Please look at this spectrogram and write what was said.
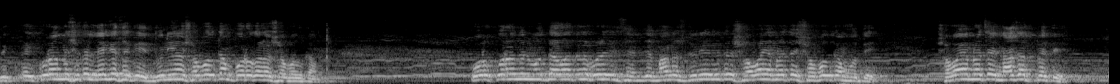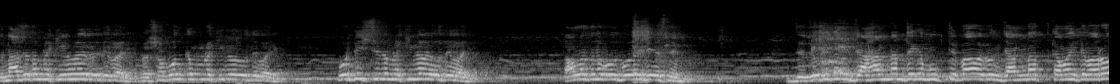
যে এই কোরআনের সাথে লেগে থাকে, দুনিয়া সফল কাম পরকালে সফল কাম। কোরআনের মধ্যে আল্লাহ তালা বলে দিচ্ছেন যে, মানুষ দুনিয়ার ভিতরে সবাই আমরা চাই সফল কাম হতে। সবাই আমরা চাই নাজাদ পেতে। তো নাজাদ আমরা কীভাবে পেতে পারি? বা সফল কাম আমরা কীভাবে হতে পারি? প্রতিষ্ঠিত আমরা কীভাবে হতে পারি? আল্লাহ তালা বলে দিয়েছেন যে যদি তুমি জাহান নাম থেকে মুক্তি পাও এবং জান্নাত কামাইতে পারো,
